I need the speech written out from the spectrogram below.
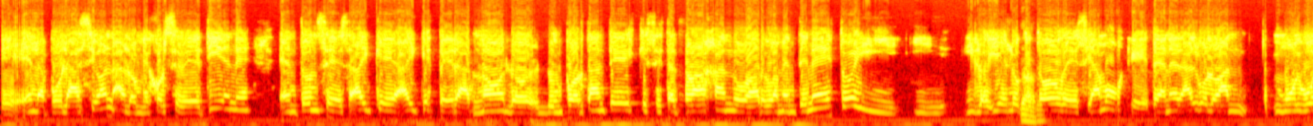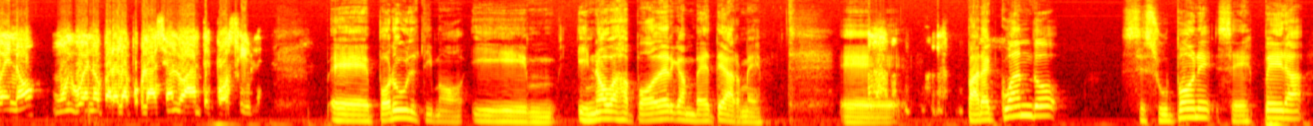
eh, en la población a lo mejor se detiene, entonces hay que hay que esperar, ¿no? Lo, importante es que se está trabajando arduamente en esto y, y, lo, y es lo que todos deseamos, que tener algo lo muy bueno, muy bueno para la población lo antes posible. Eh, por último, y, no vas a poder gambetearme, eh, ¿para cuándo se supone, se espera,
